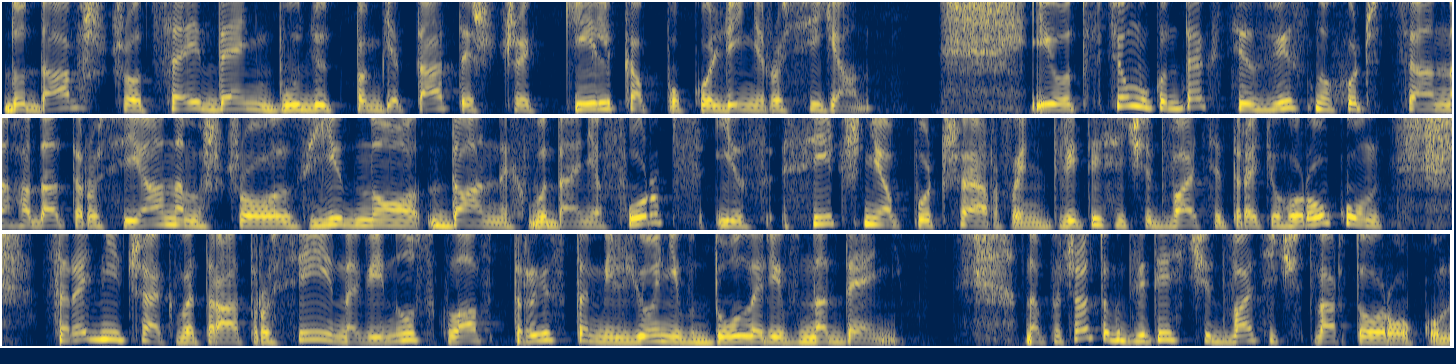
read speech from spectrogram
Додав, що цей день будуть пам'ятати ще кілька поколінь росіян. І от в цьому контексті, звісно, хочеться нагадати росіянам, що згідно даних видання Forbes, із січня по червень 2023 року середній чек витрат Росії на війну склав 300 мільйонів доларів на день. На початок 2024 року,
